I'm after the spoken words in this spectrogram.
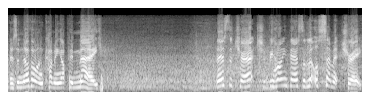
There's another one coming up in May. There's the church and behind there's the little cemetery.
